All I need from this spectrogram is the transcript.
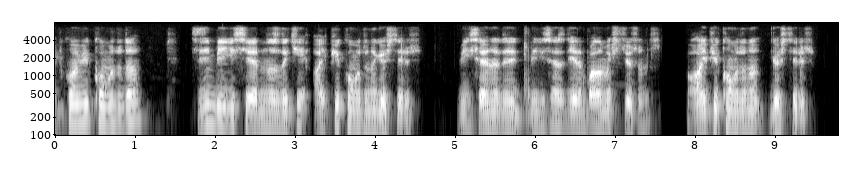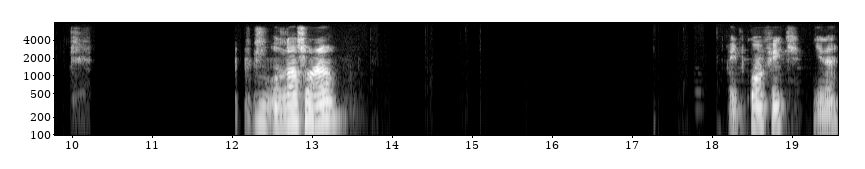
İpconfig komutu da sizin bilgisayarınızdaki IP komutunu gösterir. Bilgisayarına de, bilgisayarınızı diyelim bağlamak istiyorsanız o IP komutunu gösterir. Ondan sonra ipconfig yine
